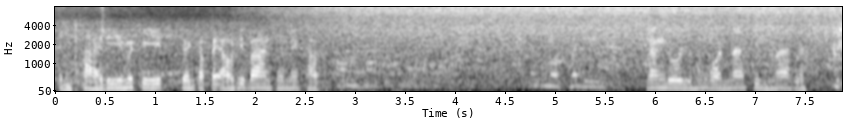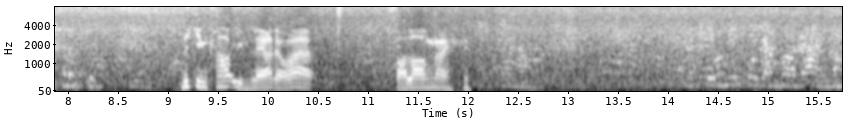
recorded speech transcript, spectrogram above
เห็นขายดีเมื่อกี้เดินกลับไปเอาที่บ้านใช่ไหมครับหมดพอดี นั่งดูอยู่ข้างบนน่ากินมากเลย นี่กินข้าวอิ่มแล้วแต่ว่า ขอลองหน่อยกินนี่ก็ยังพอได้นะ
